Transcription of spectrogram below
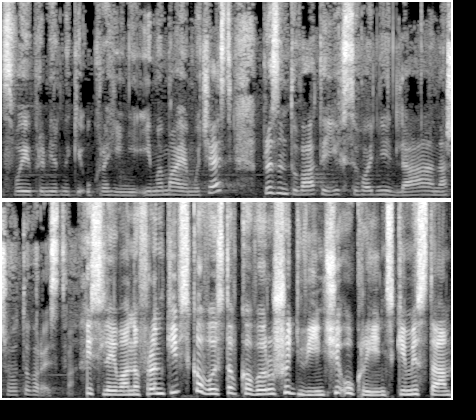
свої примірники Україні. І ми маємо честь презентувати їх сьогодні для нашого товариства. Після Івано-Франківська виставка вирушить в інші українські міста.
